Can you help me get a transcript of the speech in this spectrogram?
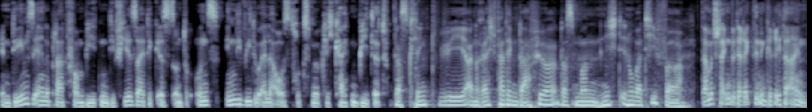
indem sie eine Plattform bieten, die vielseitig ist und uns individuelle Ausdrucksmöglichkeiten bietet. Das klingt wie eine Rechtfertigung dafür, dass man nicht innovativ war. Damit steigen wir direkt in die Geräte ein.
